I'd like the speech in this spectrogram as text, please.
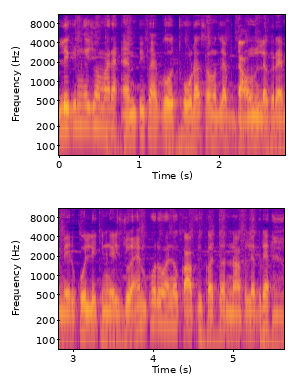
लेकिन जो हमारा एम पी फाइव वो थोड़ा सा मतलब डाउन लग रहा है मेरे को, लेकिन गई जो एम फोर वन है काफ़ी खतरनाक लग रहा है।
